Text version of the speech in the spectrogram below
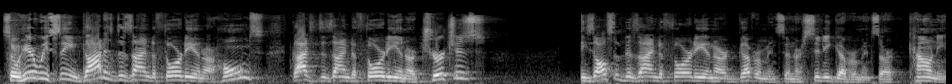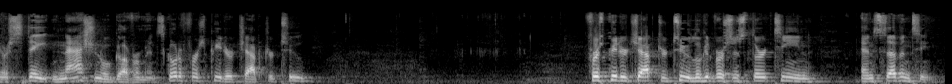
So here we've seen God has designed authority in our homes, God's designed authority in our churches. He's also designed authority in our governments, in our city governments, our county, our state, national governments. Go to 1 Peter chapter 2. 1 Peter chapter 2, look at verses 13 and 17.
